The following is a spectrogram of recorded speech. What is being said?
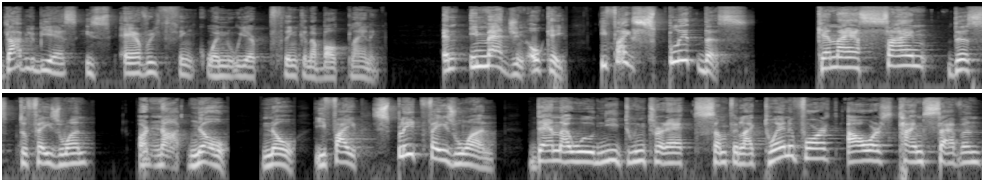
WBS is everything when we are thinking about planning. And imagine, okay, if I split this, can I assign this to phase one or not? No, no. If I split phase one then I will need to interact something like 24 hours times 7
